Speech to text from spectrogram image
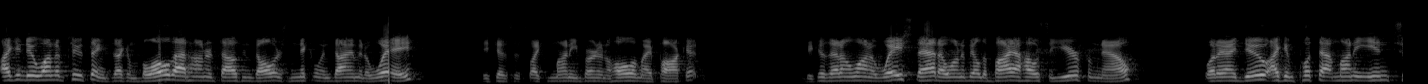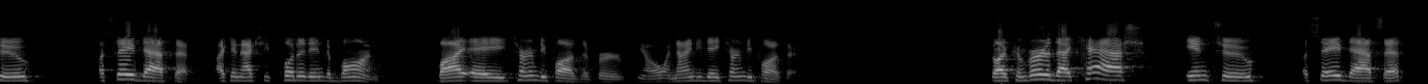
I can do one of two things. I can blow that $100,000 nickel and dime it away because it's like money burning a hole in my pocket. Because I don't want to waste that. I want to be able to buy a house a year from now. What do I do? I can put that money into a saved asset. I can actually put it into bonds, buy a term deposit for, you know, a 90-day term deposit. So I've converted that cash into a saved asset,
